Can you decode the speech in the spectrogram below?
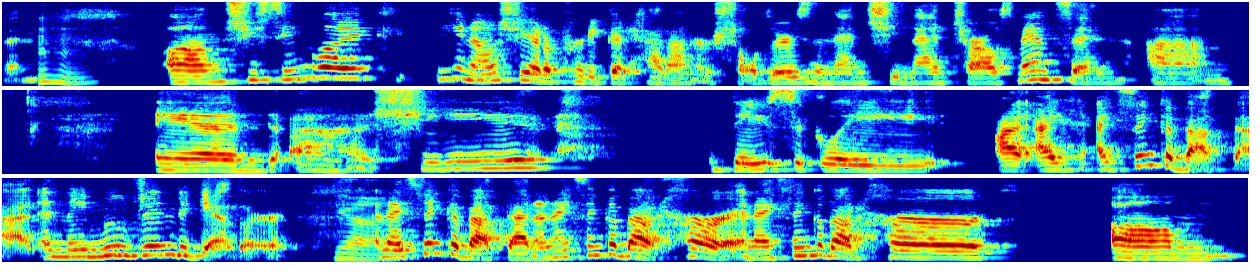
and. Mm-hmm um, she seemed like you know she had a pretty good head on her shoulders and then she met charles manson um, and uh, she basically I, I, I think about that and they moved in together yeah. and i think about that and i think about her and i think about her um,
